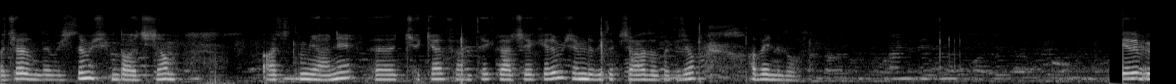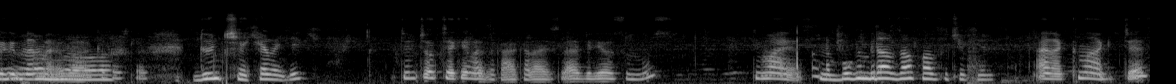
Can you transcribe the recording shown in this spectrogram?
Açarım demiştim. Şimdi açacağım. Açtım yani. Ee, çekersem tekrar çekerim. Şimdi bir tık şarja takacağım. Haberiniz olsun. Yeni bir günden merhaba arkadaşlar. Dün çekemedik. Dün çok çekemedik arkadaşlar biliyorsunuz. Değil mi Ayaz? Hani bugün biraz daha fazla çekeriz. Aynen Kınağa gideceğiz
